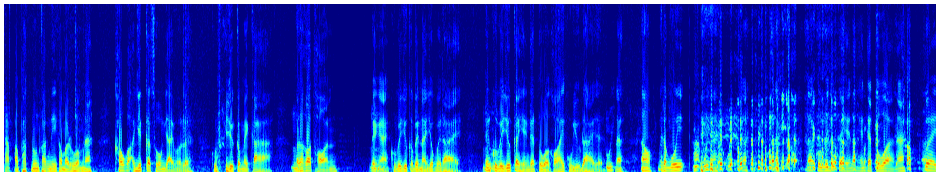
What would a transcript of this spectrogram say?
ครับเอาพักนู้นพักนี้เข้ามาร่วมนะเขาก็ยึดกระทรวงใหญ่หมดเลย คุณประยุทธ์ก็ไม่กล้าเพราะถ้าเขาถอนเป็นไง คุณประยุทธ์ก็เป็นนายกไม่ได้งั้นคุณประยุทธ์ก็เห็นกับตัวขอให้กูอยู่ได้เลยอุ๊ยนะเอ้าไม่ต้องอุ้ยฮะอุ้ยอุ้ยอุ้ยอุ้ยแล้วนะคุณประยุทธ์ก็เห็นเห็นแก่ตัวนะ เพื่อให้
